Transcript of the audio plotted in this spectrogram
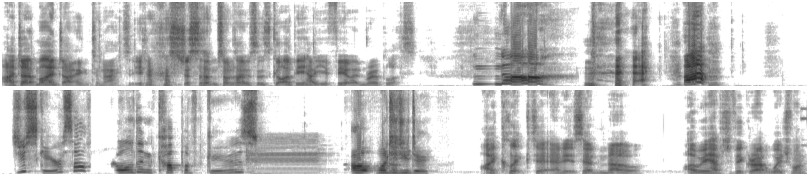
I don't mind dying tonight. You know, that's just some, sometimes it's gotta be how you feel in Roblox. No. ah! Did you scare yourself? Golden cup of goose. Oh, what did you do? I clicked it and it said no. Oh, we have to figure out which one.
